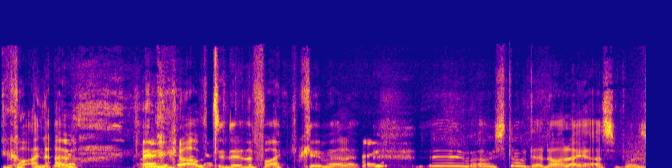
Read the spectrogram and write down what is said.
You got an hour. then you got up to do the 5k minute. Eh, well, we still did all right, I suppose.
